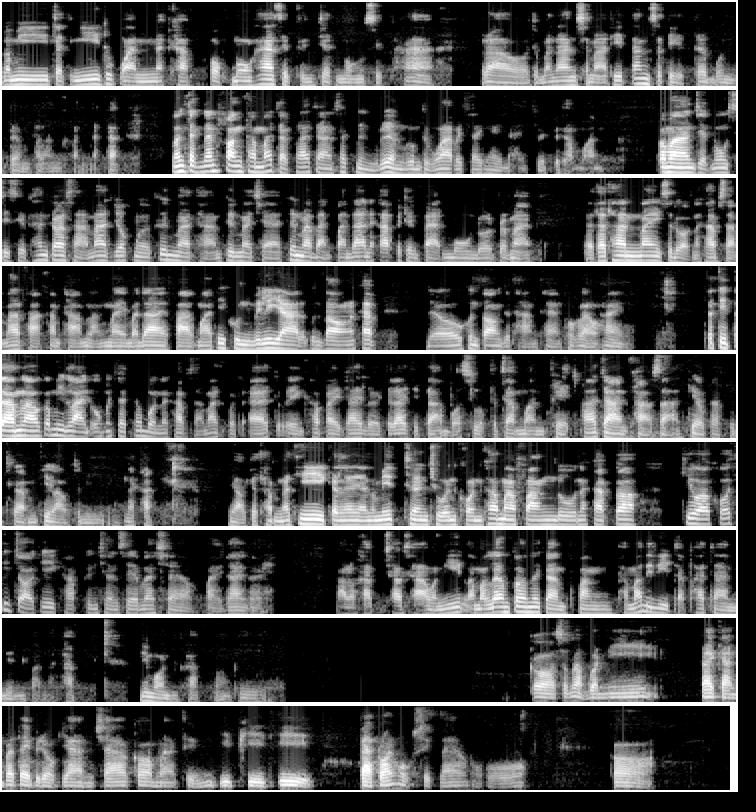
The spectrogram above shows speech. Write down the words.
เรามีจัดอย่างนี้ทุกวันนะครับ6โมง50ถึง7โมง15 เราจะมานั่งสมาธิตั้งสติเติมบุญเติมพลังก่อนนะครับ หลังจากนั้นฟังธรรมะจากพระอาจารย์สักหนึ่งเรื่องรวมถึงว่าไปใช้ไงไหนชีวิตประจำวัน ประมาณ7จ็ดโมงสีท่านก็สามารถยกมือขึ้นมาถามขึ้นมาแชร์ขึ้นมาแบ่งปันได้นะครับ ไปถึง8ปดโมงโดยประมาณ แต่ถ้าท่านไม่สะดวกนะครับ สามารถฝากคำถามหลังไมค์มาได้ ฝากมาที่คุณวิริยาหรือคุณตองนะครับ เดี๋ยวคุณตองจะถามแทนพวกเราให้จะติดตามเราก็มี Line Open Chat ข้างบนนะครับ สามารถกดแอดตัวเองเข้าไปได้เลย จะได้ติดตามบทสรุปประจำวันเพจพระอาจารย์ข่าวสารเกี่ยวกับกิจกรรมที่เราจะมีนะครับ อยากจะทำหน้าที่กัลยาณมิตรเชิญชวนคนเข้ามาฟังดูนะครับ ก็ QR code ที่จอที่ครับเป็นเชิญเซฟและแชร์ไปได้เลยเอาละครับเช้าเช้าๆวันนี้เรามาเริ่มต้นด้วยการฟังธรรมะดีๆ จากพระอาจารย์เด่นก่อนนะครับนิมนต์ครับหลวงพี่ก็สำหรับวันนี้รายการพระไตรปิฎกยามเช้าก็มาถึง EP ที่ 860 แล้วโอ้โหก็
